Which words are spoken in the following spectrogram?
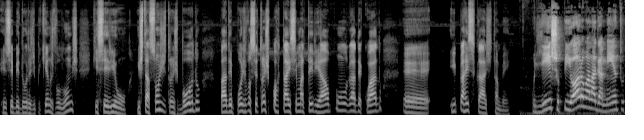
recebedoras de pequenos volumes, que seriam estações de transbordo, para depois você transportar esse material para um lugar adequado é, e para reciclagem também. O lixo piora o alagamento,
